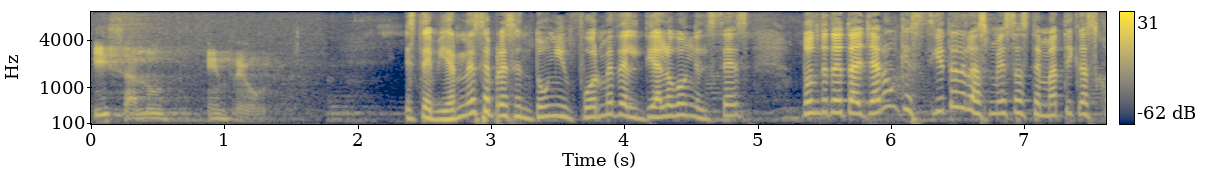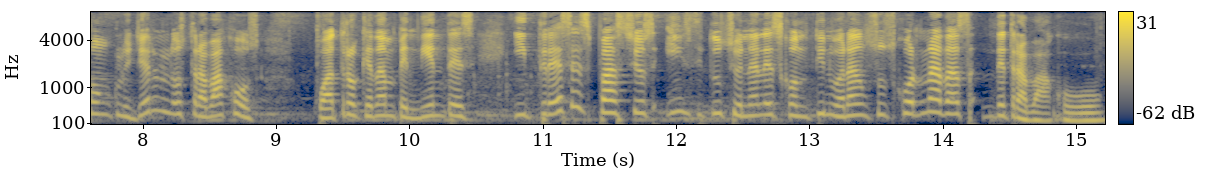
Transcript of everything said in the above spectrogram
y salud, entre otros. Este viernes se presentó un informe del diálogo en el CES donde detallaron que siete de las mesas temáticas concluyeron los trabajos, cuatro quedan pendientes y tres espacios institucionales continuarán sus jornadas de trabajo.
